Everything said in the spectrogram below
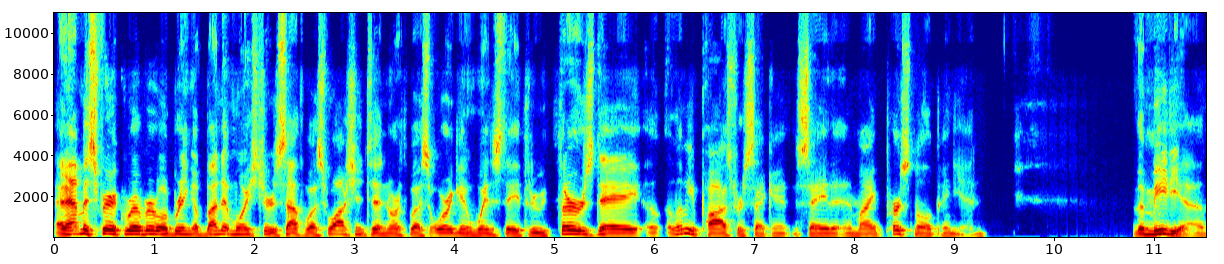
An atmospheric river will bring abundant moisture to southwest Washington, northwest Oregon, Wednesday through Thursday. Uh, let me pause for a second and say that, in my personal opinion, the media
